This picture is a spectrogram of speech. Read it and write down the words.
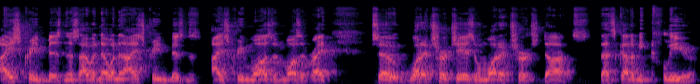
ice cream business, I would know what an ice cream business ice cream was and wasn't right. So what a church is and what a church does. That's got to be clear.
